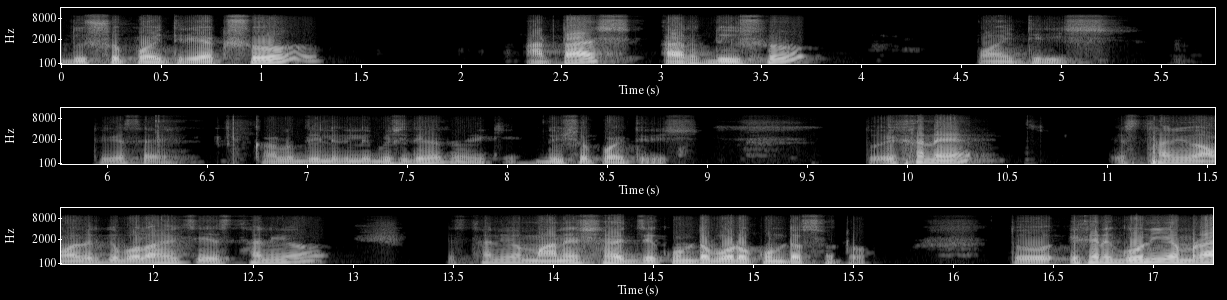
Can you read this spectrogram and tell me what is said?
দুশো পঁয়ত্রিশ, একশো আটাশ আর দুইশো পঁয়ত্রিশ। ঠিক আছে? কালো দিয়ে লিখলে বেশি দেখা যাবে নাকি? দুইশো পঁয়ত্রিশ। তো এখানে স্থানীয়, আমাদেরকে বলা হয়েছে স্থানীয় স্থানীয় মানের সাহায্যে কোনটা বড়, কোনটা ছোট। তো এখানে গণি আমরা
